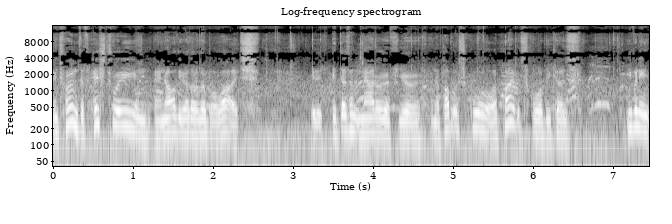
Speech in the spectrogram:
In terms of history and, and all the other liberal arts it, it doesn't matter if you're in a public school or a private school because even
